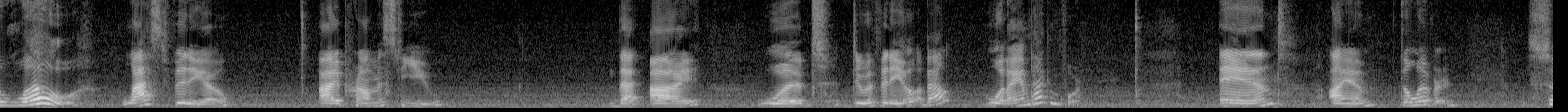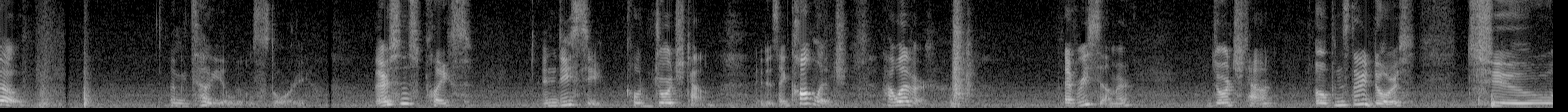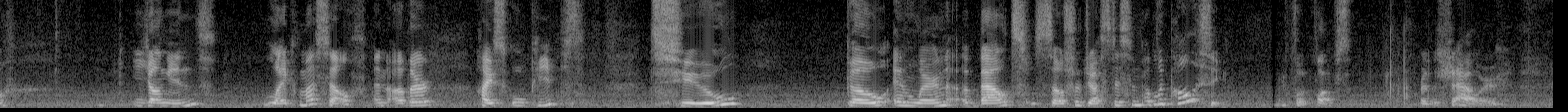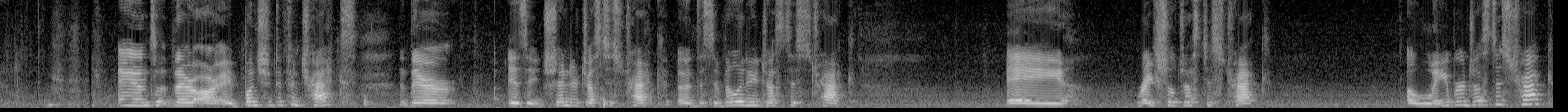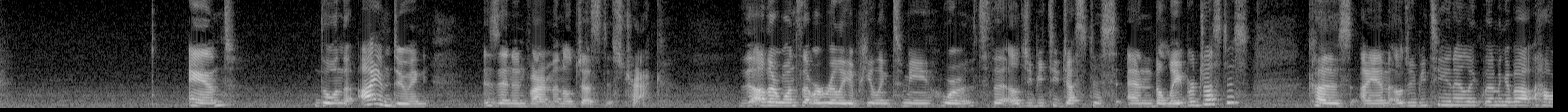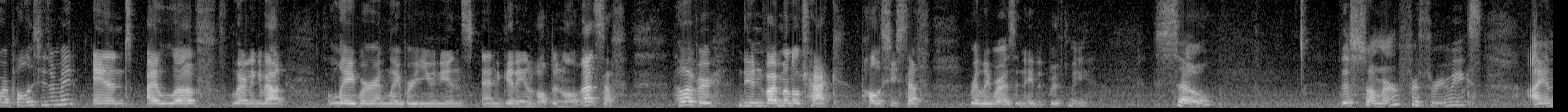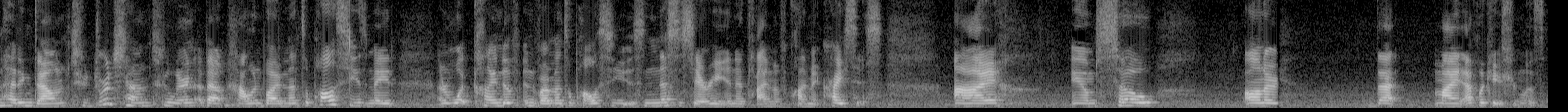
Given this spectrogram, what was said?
Hello! Last video, I promised you that I would do a video about what I am packing for. And I am delivered. So, let me tell you a little story. There's this place in DC called Georgetown. It is a college. However, every summer, Georgetown opens their doors to youngins like myself and other high school peeps to go and learn about social justice and public policy. My flip-flops for the shower. and there are a bunch of different tracks. There is a gender justice track, a disability justice track, a racial justice track, a labor justice track, and the one that I am doing is an environmental justice track. The other ones that were really appealing to me were the LGBT justice and the labor justice because I am LGBT and I like learning about how our policies are made and I love learning about labor and labor unions and getting involved in all that stuff. However, the environmental track policy stuff really resonated with me. So, this summer, for three weeks, I am heading down to Georgetown to learn about how environmental policy is made and what kind of environmental policy is necessary in a time of climate crisis. I am so honored that my application was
